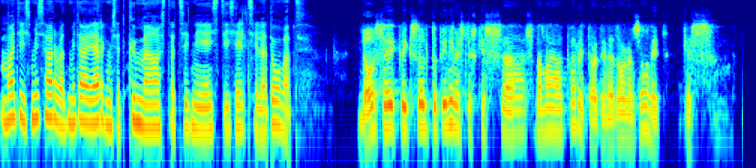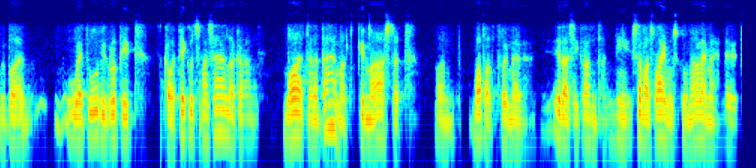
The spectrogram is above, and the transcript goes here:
Madis, mis sa arvad, mida järgmised kümme aastat Sydney Eesti seltsile toovad? no see kõik sõltub inimestest, kes äh, seda maja tarvitavad ja need organisatsioonid, kes võib-olla uued huvigrupid hakkavad tegutsema seal, aga ma oletan, et vähemalt kümme aastat on vabalt, võime edasi kanda nii samas vaimus, kui me oleme nüüd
